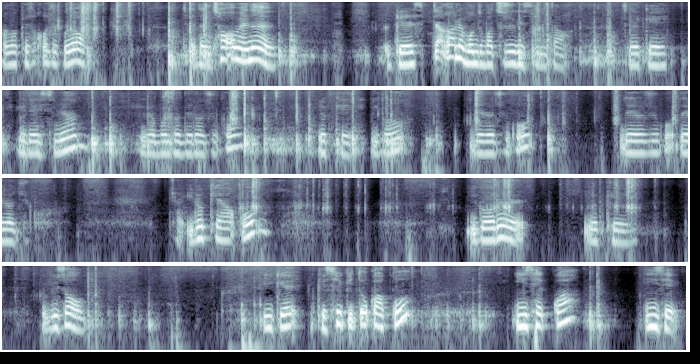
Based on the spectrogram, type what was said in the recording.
이렇게 섞어주고요. 자, 일단 처음에는 이렇게 십자가를 먼저 맞춰주겠습니다. 자, 이렇게 이렇게 돼 있으면 이걸 먼저 내려주고 이렇게 이거 내려주고 내려주고 내려주고. 자 이렇게 하고 이거를 이렇게 여기서 이게 이렇게 색이 똑같고 이 색과 이 색,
